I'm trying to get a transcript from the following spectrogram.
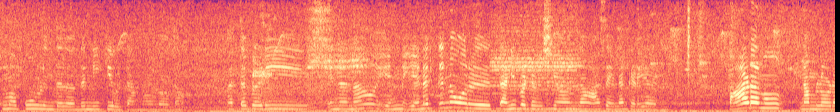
சும்மா பூ விழுந்ததை வந்து நீக்கி விட்டாங்க அவ்வளோதான் மற்றபடி என்னென்னா என் எனக்குன்னு ஒரு தனிப்பட்ட விஷயம் தான் ஆசையெல்லாம் கிடையாது. பாடணும். நம்மளோட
